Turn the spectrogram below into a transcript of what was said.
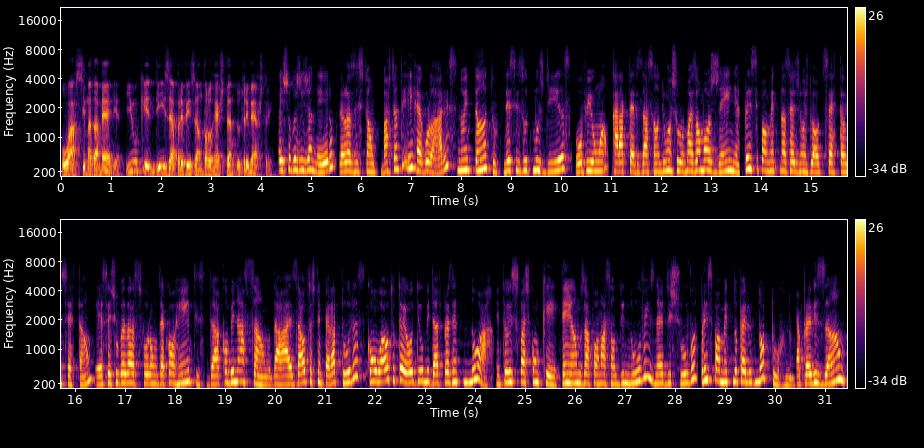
ou acima da média? E o que diz a previsão para o restante do trimestre? As chuvas de janeiro, elas estão bastante irregulares. No entanto, nesses últimos dias houve uma caracterização de uma chuva mais homogênea, principalmente nas regiões do Alto Sertão e Sertão. Essas chuvas elas foram decorrentes da combinação das altas temperaturas com o alto teor de umidade presente no ar. Então isso faz com que tenhamos a formação de nuvens, né, de chuva, principalmente no período noturno noturno. A previsão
